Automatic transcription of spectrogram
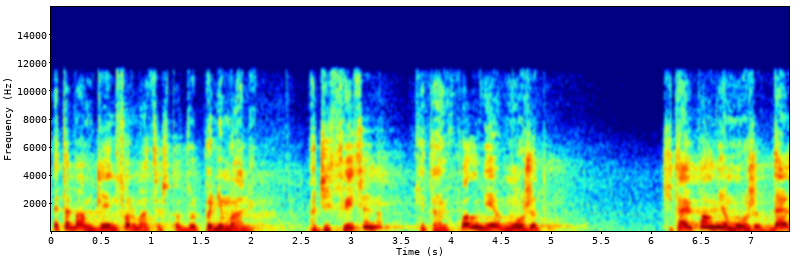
Это вам для информации, чтобы вы понимали. А действительно, Китай вполне может. Китай вполне может. Да,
